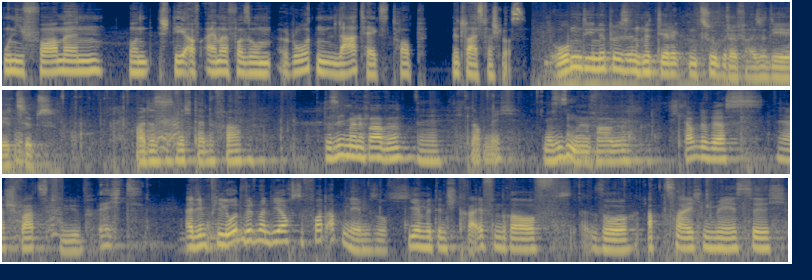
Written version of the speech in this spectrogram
Uniformen und stehe auf einmal vor so einem roten Latex-Top mit Reißverschluss. Oben die Nippel sind mit direktem Zugriff, also die Zips. Aber das ist nicht deine Farbe. Das ist nicht meine Farbe. Nee, ich glaube nicht. Was ist denn meine Farbe? Ich glaube, du wärst ja Schwarztyp. Echt? Ja, den Pilot wird man dir auch sofort abnehmen. So hier mit den Streifen drauf, so abzeichenmäßig.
